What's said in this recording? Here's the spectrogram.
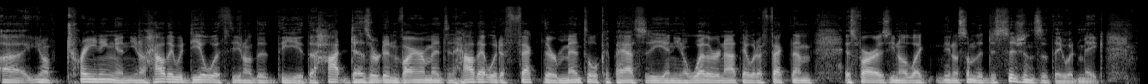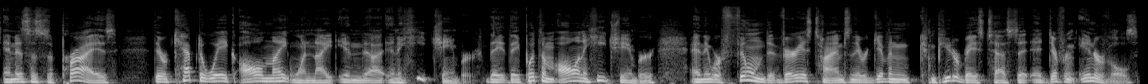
uh, you know, training and you know how they would deal with you know the, the the hot desert environment and how that would affect their mental capacity and you know whether or not that would affect them as far as you know like you know some of the decisions that they would make. And as a surprise, they were kept awake all night one night in uh, in a heat chamber. They they put them all in a heat chamber and they were filmed at various times and they were given computer based tests at, at, different intervals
